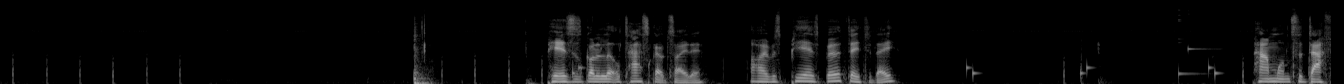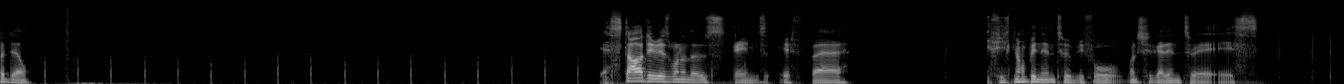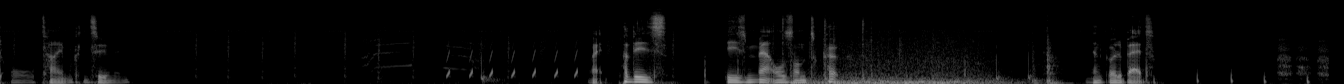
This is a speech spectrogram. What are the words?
Piers has got a little task outside here. Oh, it was Pierre's birthday today. Pam wants a daffodil. Yeah, Stardew is one of those games. If uh, if you've not been into it before, once you get into it, it's all time consuming. Right, put these these metals on to cook. And then go to bed.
